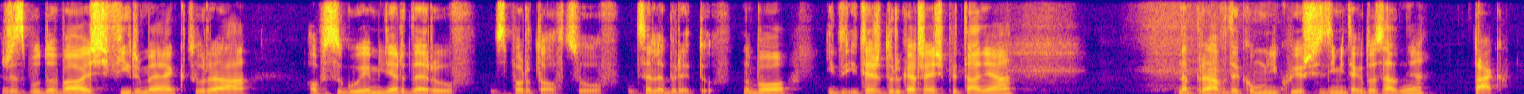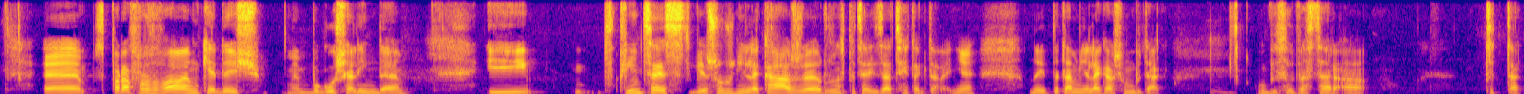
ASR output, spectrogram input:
że zbudowałeś firmę, która obsługuje miliarderów, sportowców, celebrytów. No bo i, i też druga część pytania, naprawdę komunikujesz się z nimi tak dosadnie? Tak. E, sparafrazowałem kiedyś Bogusia Lindę i w klinice jest, wiesz, różni lekarze, różne specjalizacje i tak dalej, nie? No i pyta mnie lekarz, mówi tak, mówi Sylwester, a ty tak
